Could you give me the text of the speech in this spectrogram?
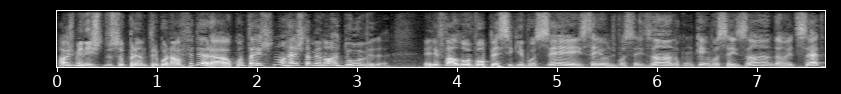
aos ministros do Supremo Tribunal Federal. Quanto a isso, não resta a menor dúvida. Ele falou: vou perseguir vocês, sei onde vocês andam, com quem vocês andam, etc.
